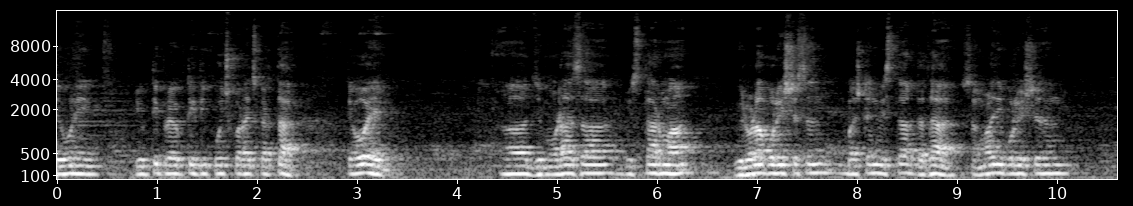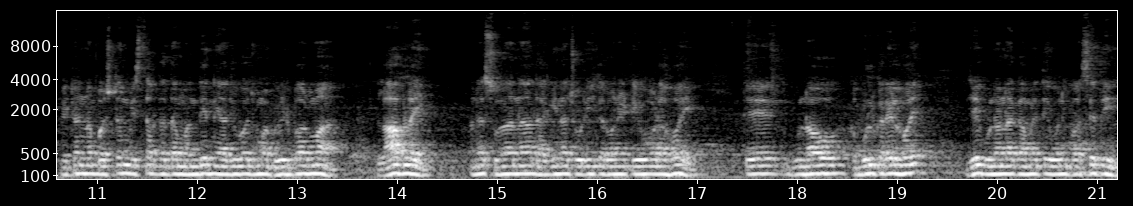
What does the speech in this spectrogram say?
જેઓની યુક્તિ પ્રયુક્તિથી પૂછપરછ કરતા તેઓએ જે મોડાસા વિસ્તારમાં Viloda police station, bus stand વિસ્તાર તથા શામળાજી પોલીસ સ્ટેશન હેઠળના બસ સ્ટેન્ડ વિસ્તાર તથા મંદિરની આજુબાજુમાં ભીડભાડમાં લાભ લઈ અને સોનાના દાગીના ચોરી કરવાની ટેવવાળા હોય તે ગુનાઓ કબૂલ કરેલ હોય. જે ગુનાના કામે તેઓની પાસેથી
